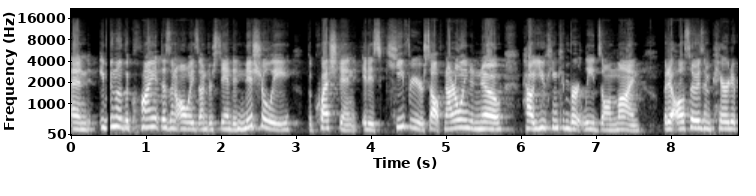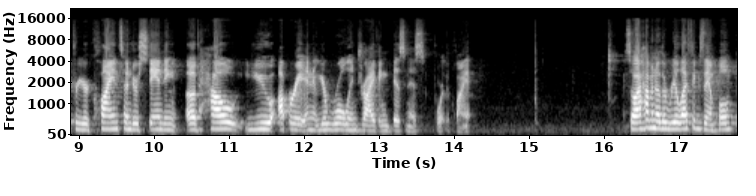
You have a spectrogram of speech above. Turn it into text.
And even though the client doesn't always understand initially the question, it is key for yourself not only to know how you can convert leads online, but it also is imperative for your client's understanding of how you operate and your role in driving business for the client. So I have another real life example.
